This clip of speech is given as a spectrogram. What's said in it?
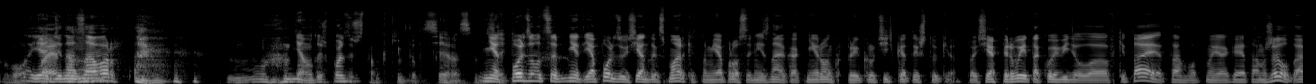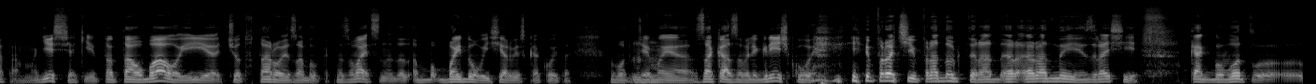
Вот, ну, я поэтому... динозавр. Ну, не, ну ты же пользуешься там каким-то сервисом. Нет, всяким. пользоваться... Нет, я пользуюсь Яндекс Маркетом, я просто не знаю, как нейронку прикрутить к этой штуке. То есть я впервые такое видел э, в Китае, там вот мы, я там жил, да, там есть всякие Таобао и что-то второе забыл, как называется, байдовый сервис какой-то, вот, где mm-hmm. мы заказывали гречку и прочие продукты родные из России как бы вот э,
